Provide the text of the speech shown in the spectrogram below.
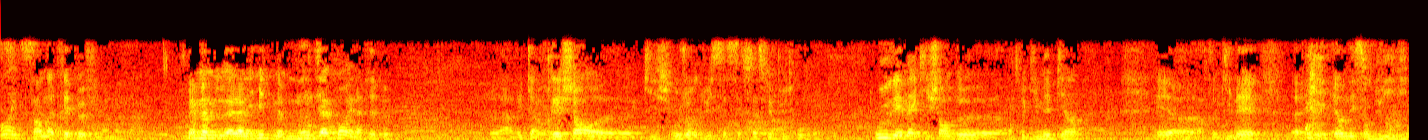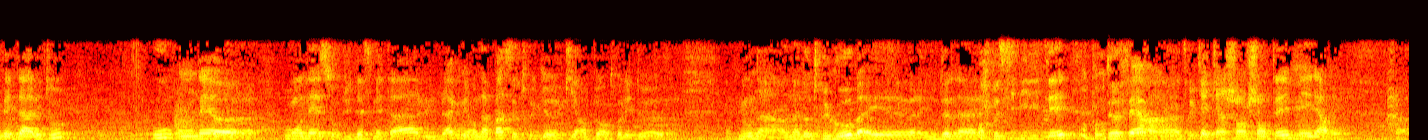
Oui. Ça, on a très peu finalement. Mais même à la limite, même mondialement, il y en a très peu. Euh, avec un vrai chant euh, qui aujourd'hui, ça, ça, ça se fait plus trop. Ou des mecs qui chantent entre guillemets bien, et euh, entre guillemets, euh, et, et on est sur du heavy metal et tout. Ou on est, euh, où on est sur du death metal, une blague, mais on n'a pas ce truc qui est un peu entre les deux. Donc nous, on a, on a notre Hugo, bah, et, euh, voilà, il nous donne la, la possibilité de faire un, truc avec un chant chanté mais énervé. Voilà.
